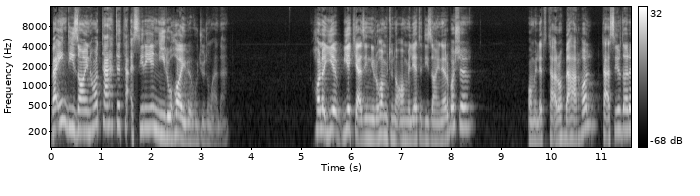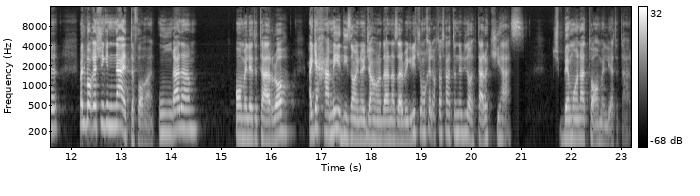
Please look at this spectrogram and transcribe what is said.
و این design ها تحت تاثیر یه نیروهایی به وجود اومدن. حالا یکی از این نیروها می‌تونه امیال designer باشه. امیال طراح به هر حال تاثیر داره. ولی واقعش اینه که نه اتفاقا. اون قدم امیال طراح اگه همه design های جهان رو در نظر بگیرید شما خیلی وقتا حتی نمی‌دید طراح کی هست. بماند تا امیال طراح.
